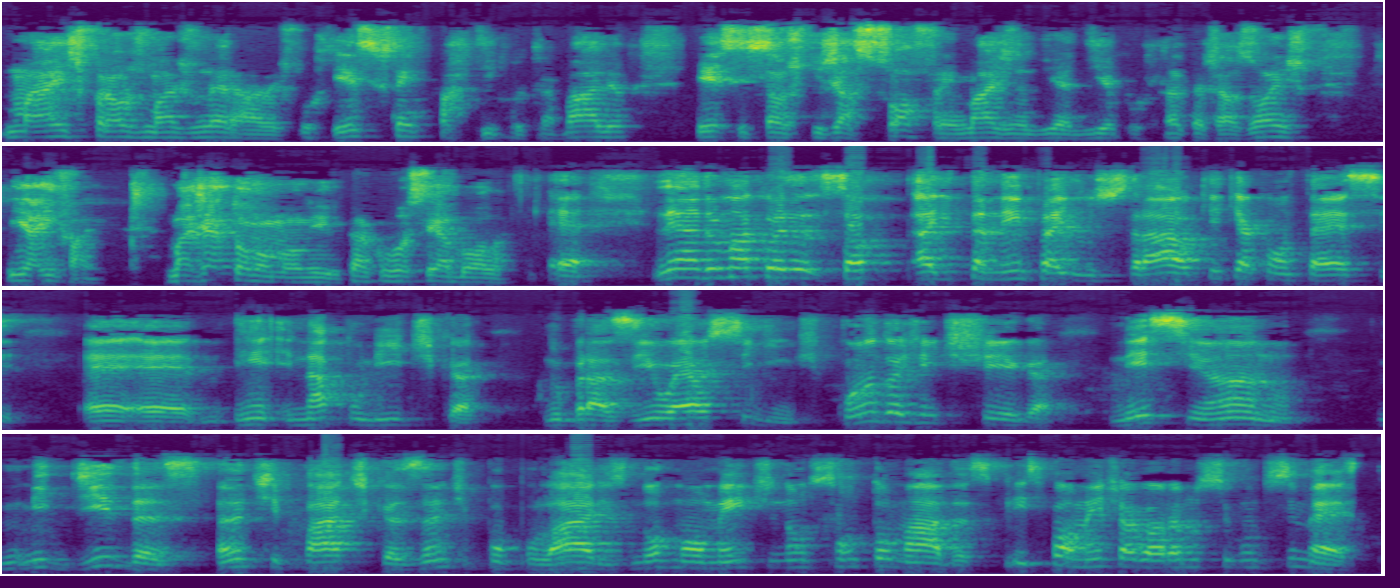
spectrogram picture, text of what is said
mas para os mais vulneráveis, porque esses têm que partir para o trabalho, esses são os que já sofrem mais no dia a dia por tantas razões, e aí vai. Mas já toma, meu amigo, tá com você a bola. É. Leandro, uma coisa só aí também para ilustrar o que, que acontece é, é, na política no Brasil é o seguinte: quando a gente chega nesse ano, medidas antipáticas, antipopulares, normalmente não são tomadas, principalmente agora no segundo semestre,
